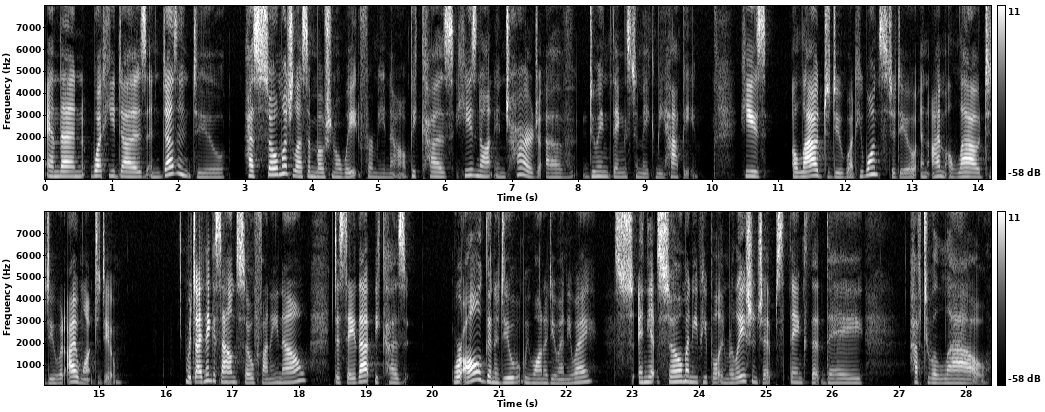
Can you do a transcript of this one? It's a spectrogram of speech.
And then what he does and doesn't do has so much less emotional weight for me now because he's not in charge of doing things to make me happy. He's allowed to do what he wants to do, and I'm allowed to do what I want to do. Which I think sounds so funny now to say that because we're all going to do what we want to do anyway. And yet, so many people in relationships think that they have to allow.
